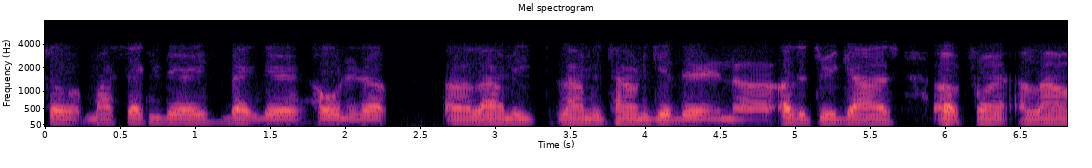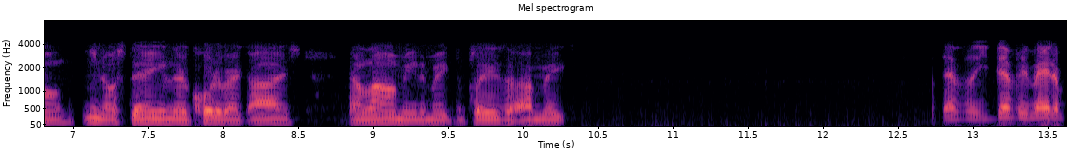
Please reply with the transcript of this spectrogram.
So my secondary back there holding it up, uh, allow me allow me time to get there, and uh, other three guys up front allow you know staying in their quarterback eyes and allowing me to make the plays that I make. Definitely, you definitely made them.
